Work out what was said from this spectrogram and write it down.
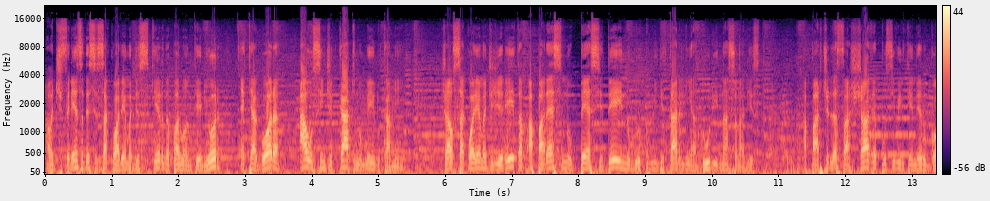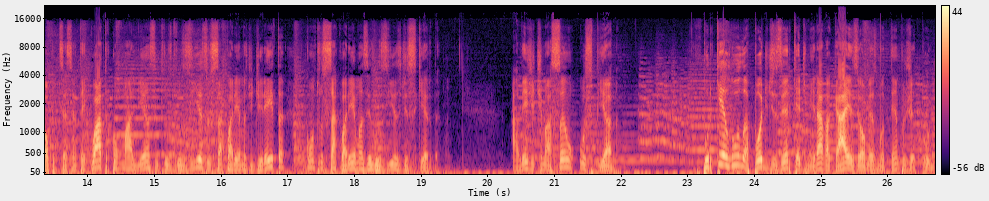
A diferença desse Saquarema de esquerda para o anterior é que agora há o sindicato no meio do caminho. Já o Saquarema de direita aparece no PSD e no grupo militar linha dura e nacionalista. A partir dessa chave é possível entender o golpe de 64 como uma aliança entre os Luzias e os Saquaremas de direita contra os Saquaremas e Luzias de esquerda. A legitimação uspiana. Por que Lula pôde dizer que admirava Geisel e ao mesmo tempo Getúlio?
